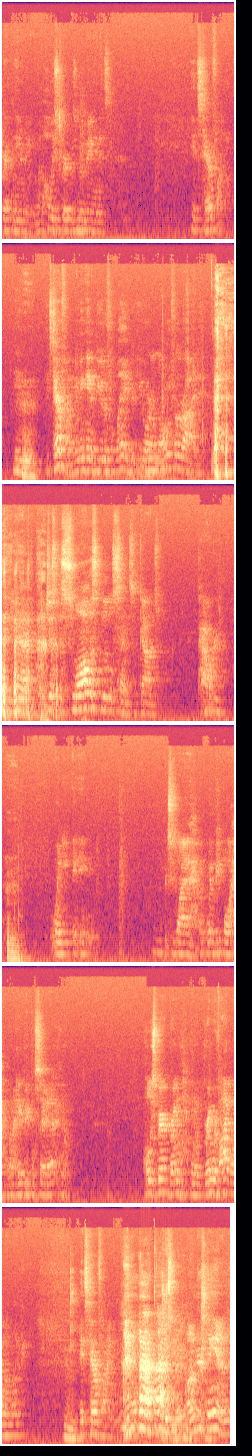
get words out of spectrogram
directly intervene, where the Holy Spirit was moving, and it's it's terrifying Hmm. it's terrifying. I mean, in a beautiful way, but you are along for the ride. and you have just the smallest little sense of God's power Hmm. when you, it, it, which is why I, when people when I hear people say, you know, Holy Spirit, bring you know, bring revival, and I'm like, it's terrifying. You know? just understand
